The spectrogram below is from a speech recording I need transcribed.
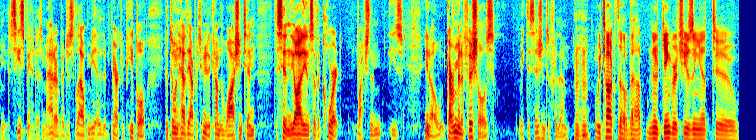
mean, C-SPAN doesn't matter, but just allow me, the American people who don't have the opportunity to come to Washington to sit in the audience of the court, watch them these, you know, government officials make decisions for them. We talked though about Newt Gingrich using it to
